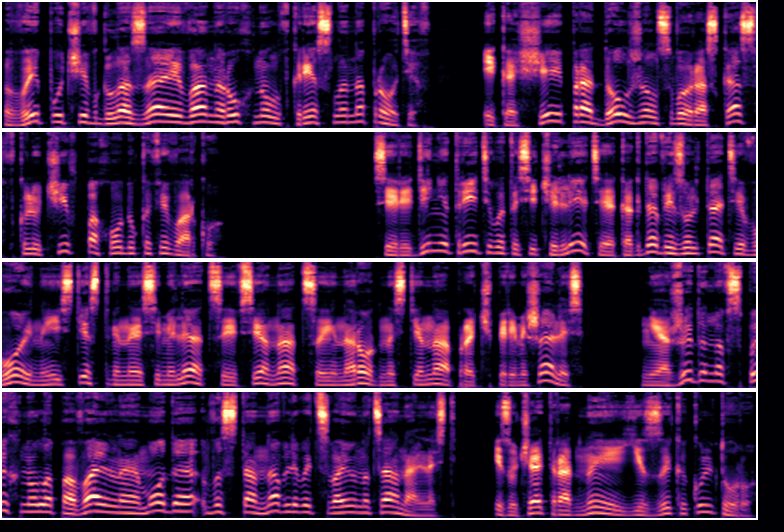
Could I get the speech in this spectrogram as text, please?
Выпучив глаза, Иван рухнул в кресло напротив, и Кощей продолжил свой рассказ, включив по ходу кофеварку. В середине третьего тысячелетия, когда в результате войн и естественной ассимиляции все нации и народности напрочь перемешались, Неожиданно вспыхнула повальная мода восстанавливать свою национальность, изучать родные язык и культуру.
